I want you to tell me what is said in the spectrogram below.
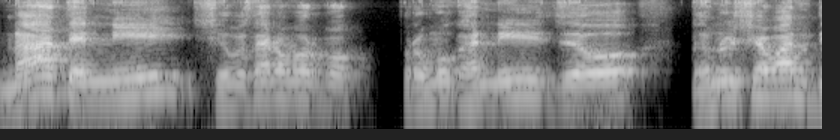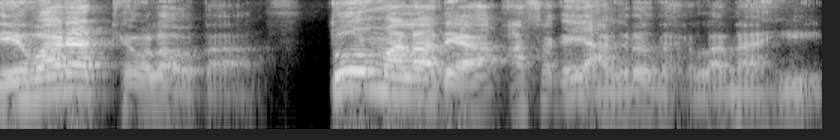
ना त्यांनी शिवसेना प्रमुखांनी जो धनुष्यबाण देवाऱ्यात ठेवला होता तो मला द्या असा काही आग्रह धरला नाही.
